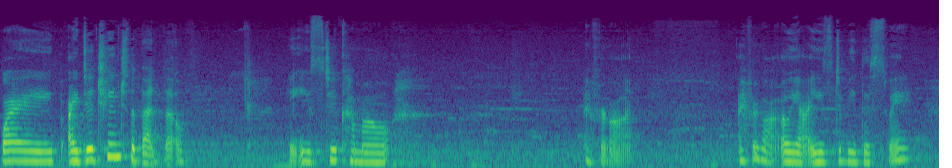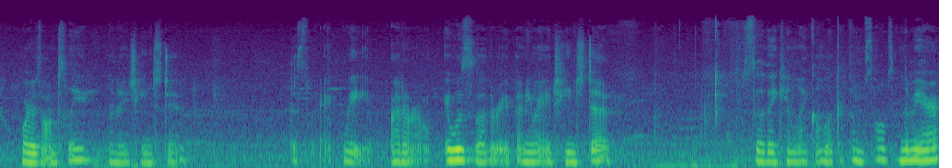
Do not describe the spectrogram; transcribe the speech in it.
wipe. I did change the bed though. It used to come out. I forgot. I forgot. Oh yeah it used to be this way horizontally and i changed it this way. Wait i don't know. It was the other way but anyway i changed it so they can like look at themselves in the mirror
